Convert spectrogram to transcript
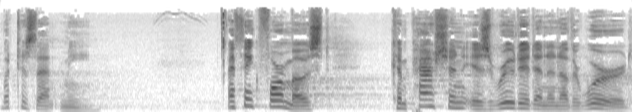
What does that mean? I think foremost, compassion is rooted in another word.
